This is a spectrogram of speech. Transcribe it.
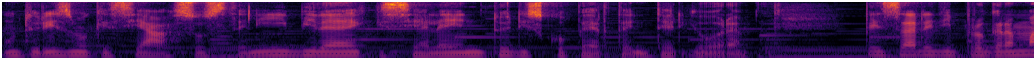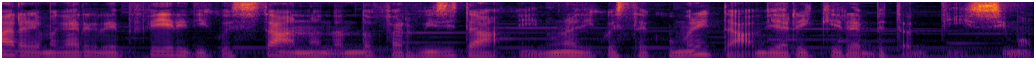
un turismo che sia sostenibile, che sia lento e di scoperta interiore. Pensare di programmare magari le ferie di quest'anno andando a far visita in una di queste comunità vi arricchirebbe tantissimo.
